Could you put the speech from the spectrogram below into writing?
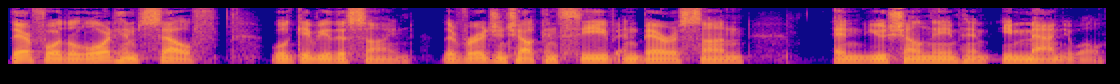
Therefore, the Lord himself will give you this sign. The virgin shall conceive and bear a son, and you shall name him Emmanuel.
